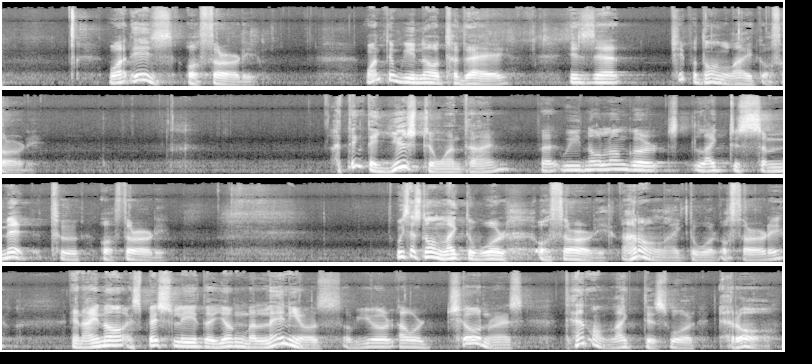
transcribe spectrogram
what is authority? One thing we know today is that people don't like authority. I think they used to one time, but we no longer like to submit to authority. We just don't like the word authority. I don't like the word authority. And I know, especially the young millennials of your, our children, they don't like this word at all.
